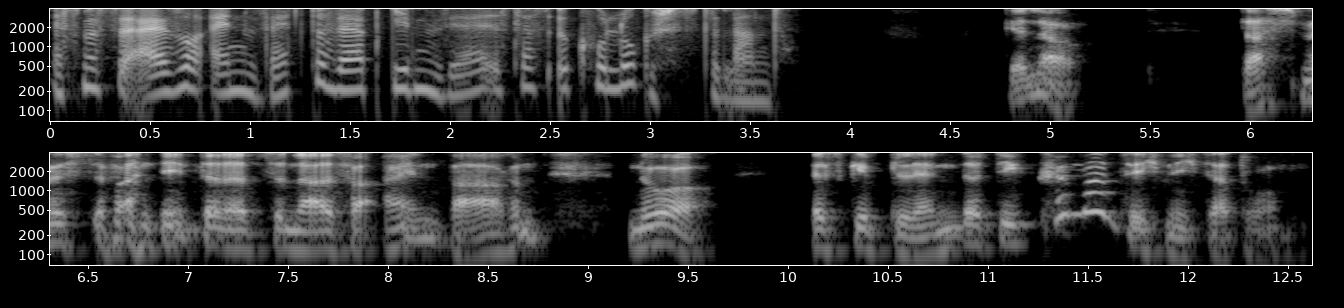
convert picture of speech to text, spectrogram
Es müsste also einen Wettbewerb geben, wer ist das ökologischste Land? Genau. Das müsste man international vereinbaren. Nur, es gibt Länder, die kümmern sich nicht darum.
